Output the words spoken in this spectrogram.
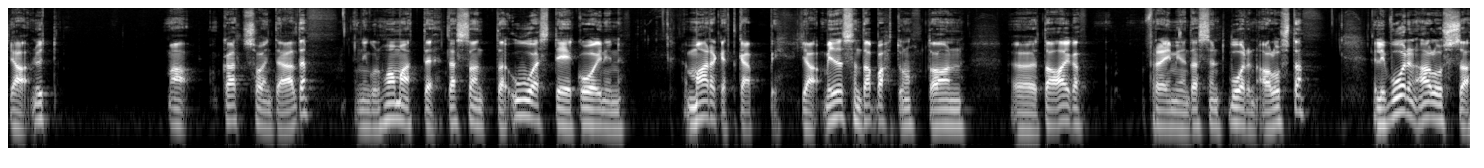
Ja nyt mä katsoin täältä, niin kuin huomaatte, tässä on USD-coinin market cap. Ja mitä tässä on tapahtunut? Tämä on, tämä aika frame on tässä nyt vuoden alusta. Eli vuoden alussa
